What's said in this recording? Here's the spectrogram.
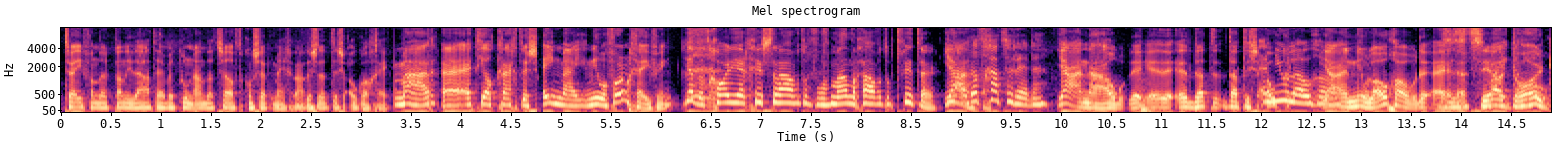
Twee van de kandidaten hebben toen aan datzelfde concept meegedaan. Dus dat is ook wel gek. Maar eh, RTL krijgt dus 1 mei een nieuwe vormgeving. Ja, dat gooide jij gisteravond of, of maandagavond op Twitter. Ja. Nou, dat gaat ze redden. Ja, nou, eh, eh, dat, dat is Een ook... nieuw logo. Ja, een nieuw logo. De, Het is jouw ik, hoop,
